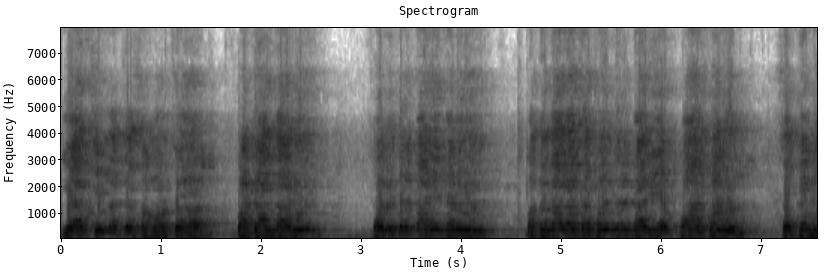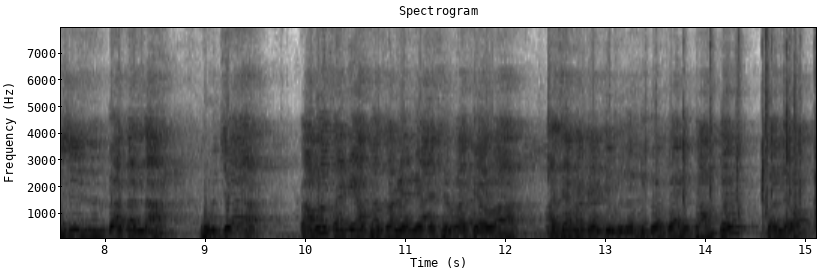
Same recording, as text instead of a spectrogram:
या चिन्हाच्या समोरचं बटन दाबून पवित्र कार्य करून मतदानाचं पवित्र कार्य पार पाडून सत्यविशेष दादांना पुढच्या कामासाठी आपण सगळ्यांनी आशीर्वाद द्यावा. अशा प्रकारची विनंती करतो आणि थांबतो. धन्यवाद.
